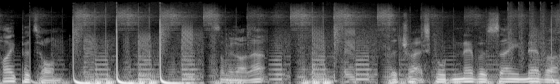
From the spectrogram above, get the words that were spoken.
Hyperton. Something like that. The track's called Never Say Never.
